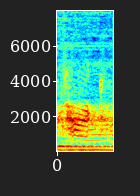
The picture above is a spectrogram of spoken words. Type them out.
Intruder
